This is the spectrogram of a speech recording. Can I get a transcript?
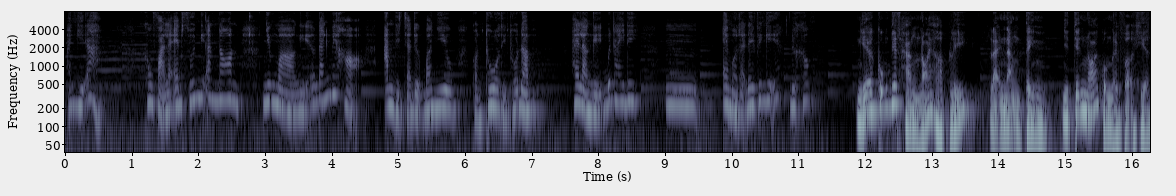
Anh Nghĩa à. Không phải là em suối Nghĩa ăn non Nhưng mà Nghĩa đánh với họ Ăn thì chả được bao nhiêu Còn thua thì thua đậm. Hay là nghỉ bữa nay đi Uhm, Em ở lại đây với Nghĩa được không? Nghĩa cũng biết Hằng nói hợp lý Lại nặng tình như tiếng nói của người vợ hiền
